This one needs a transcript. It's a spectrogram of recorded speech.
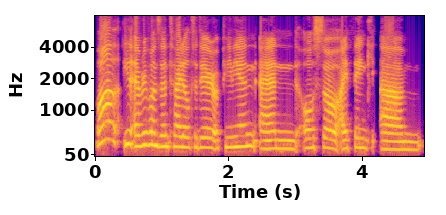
Well, you know, everyone's entitled to their opinion, and also I think um,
